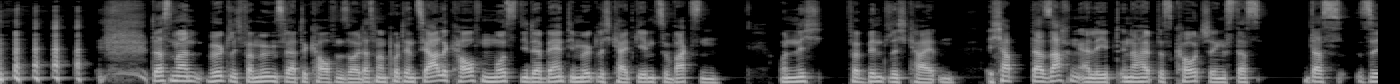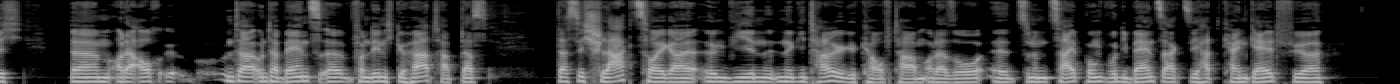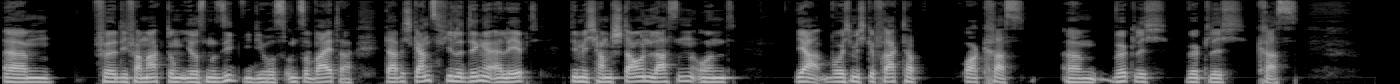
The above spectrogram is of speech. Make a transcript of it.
dass man wirklich Vermögenswerte kaufen soll, dass man Potenziale kaufen muss, die der Band die Möglichkeit geben zu wachsen und nicht Verbindlichkeiten. Ich habe da Sachen erlebt innerhalb des Coachings, dass dass sich ähm, oder auch äh, unter unter Bands, äh, von denen ich gehört habe, dass dass sich Schlagzeuger irgendwie eine Gitarre gekauft haben oder so äh, zu einem Zeitpunkt, wo die Band sagt, sie hat kein Geld für ähm, für die Vermarktung ihres Musikvideos und so weiter. Da habe ich ganz viele Dinge erlebt, die mich haben staunen lassen und ja, wo ich mich gefragt habe, oh krass, ähm, wirklich, wirklich krass.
